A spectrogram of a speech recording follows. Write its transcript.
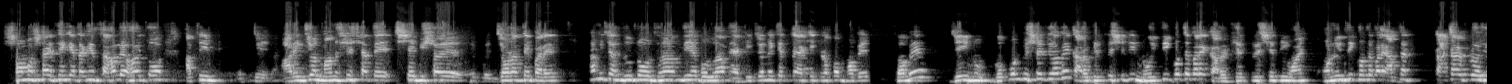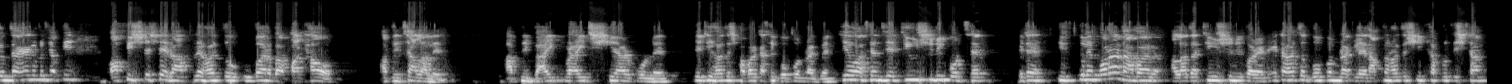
সমস্যায় থেকে থাকেন, তাহলে হয়তো আপনি আরেকজন মানুষের সাথে সে বিষয়ে জড়াতে পারেন। আমি যা দুটো উদাহরণ দিয়ে বললাম, এক একজনের ক্ষেত্রে এক এক রকম হবে। তবে যেই গোপন বিষয়টি হবে, কারও ক্ষেত্রে সেটি নৈতিক হতে পারে, কারও ক্ষেত্রে সেটি অনৈতিক হতে পারে। আপনার টাকার প্রয়োজন। দেখা গেল যে আপনি অফিস শেষে রাত্রে হয়তো উবার বা পাঠাও আপনি চালালেন। আপনি বাইক রাইড শেয়ার করলেন। এটি হয়তো সবার কাছে গোপন রাখবেন। কেউ আছেন যে টিউশনি করছেন, এটা স্কুলে পড়ান, আবার আলাদা টিউশনি করেন। এটা হয়তো গোপন রাখলেন, আপনার হয়তো শিক্ষা প্রতিষ্ঠান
